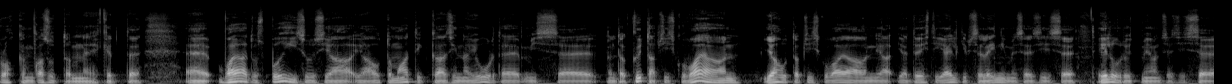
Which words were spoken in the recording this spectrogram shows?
rohkem kasutamine, ehk et eh, vajaduspõhisus ja, ja automaatika sinna juurde, mis eh, nii-öelda kütab siis, kui vaja on, jahutab siis, kui vaja on ja, ja tõesti jälgib selle inimese siis eh, elurütmi, on see siis eh,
